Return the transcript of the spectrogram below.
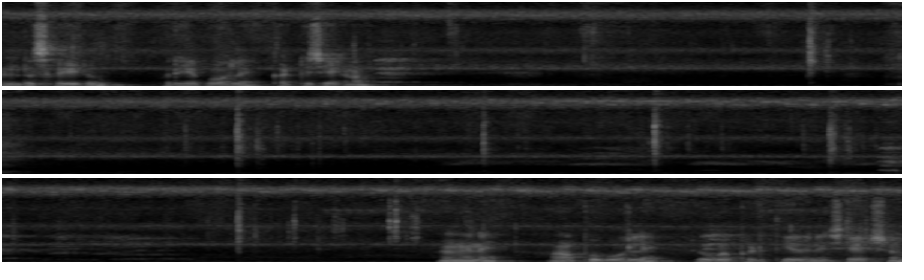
രണ്ട് സൈഡും ഒരേപോലെ കട്ട് ചെയ്യണം. അങ്ങനെ ആപ്പ് പോലെ രൂപപ്പെടുത്തിയതിന് ശേഷം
